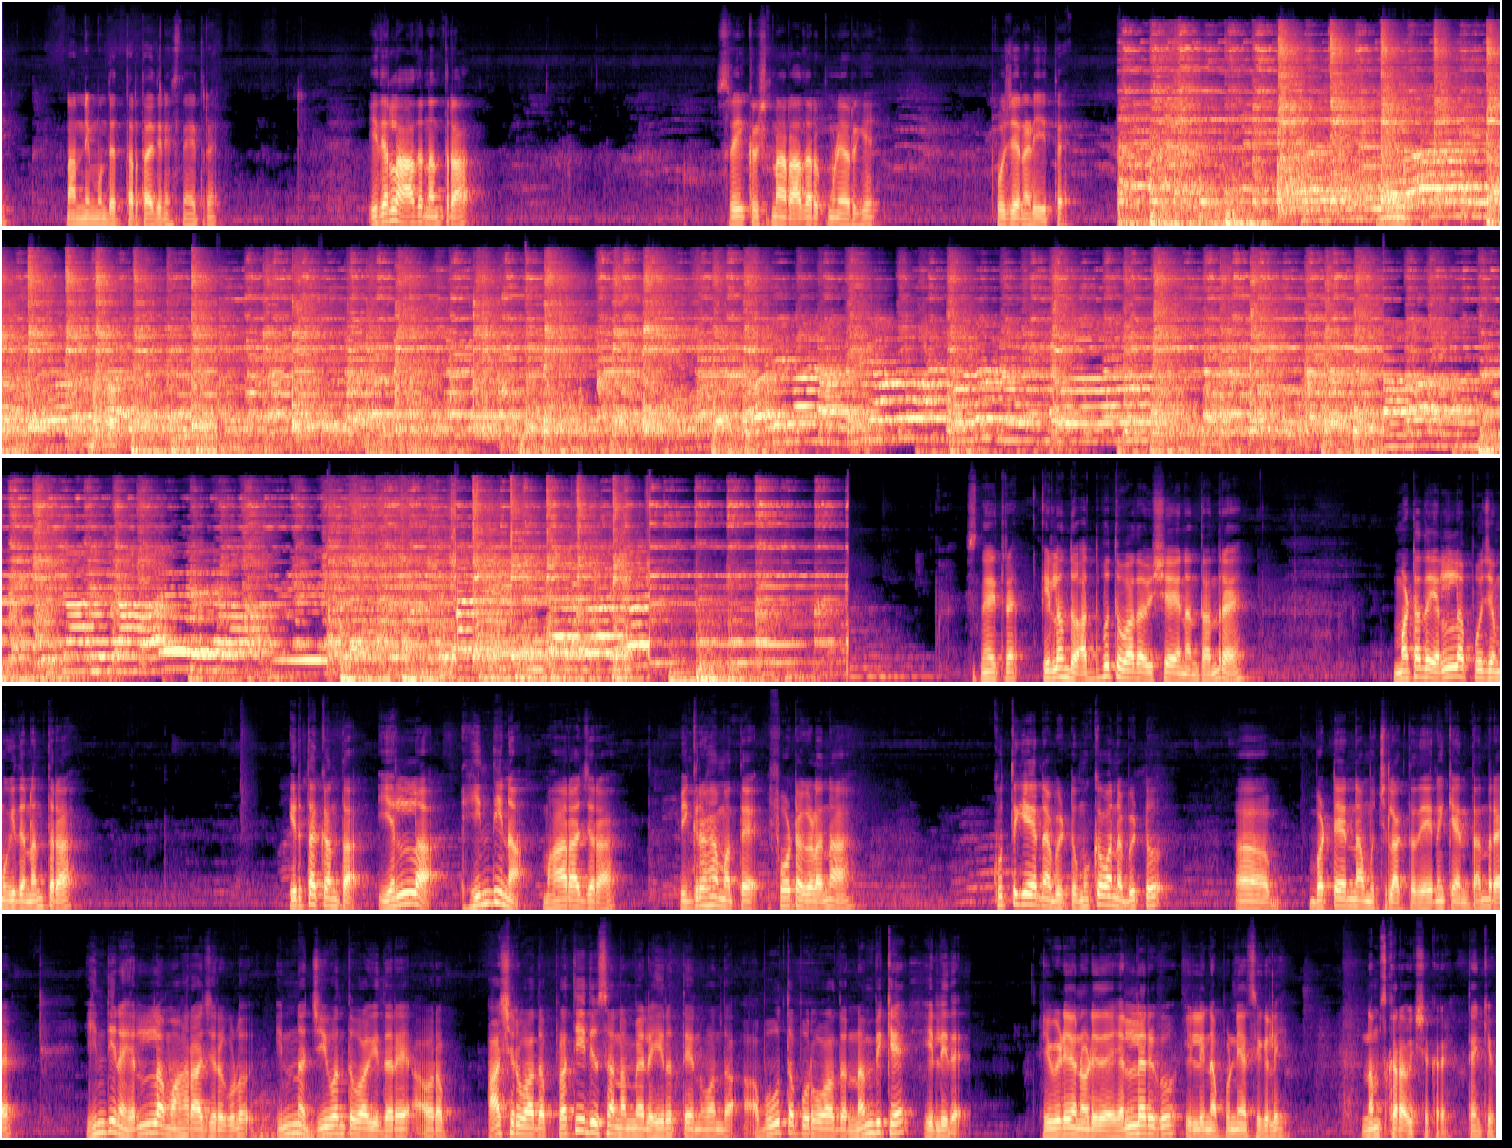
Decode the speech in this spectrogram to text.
ನಾನು ನಿಮ್ಮ ಮುಂದೆ ತರ್ತಾ ಇದ್ದೀನಿ ಸ್ನೇಹಿತರೆ. ಇದೆಲ್ಲ ಆದ ನಂತರ ಶ್ರೀಕೃಷ್ಣ ರಾಧಾ ರುಕ್ಮಿಣಿ ಅವರಿಗೆ ಪೂಜೆ ನಡೆಯುತ್ತೆ. ಸ್ನೇಹಿತರೆ, ಇಲ್ಲೊಂದು ಅದ್ಭುತವಾದ ವಿಷಯ ಏನಂತಂದರೆ, ಮಠದ ಎಲ್ಲ ಪೂಜೆ ಮುಗಿದ ನಂತರ ಇರ್ತಕ್ಕಂಥ ಎಲ್ಲ ಹಿಂದಿನ ಮಹಾರಾಜರ ವಿಗ್ರಹ ಮತ್ತು ಫೋಟೋಗಳನ್ನು ಕುತ್ತಿಗೆಯನ್ನು ಬಿಟ್ಟು, ಮುಖವನ್ನು ಬಿಟ್ಟು ಬಟ್ಟೆಯನ್ನು ಮುಚ್ಚಲಾಗ್ತದೆ. ಏನಕ್ಕೆ ಅಂತಂದರೆ, ಹಿಂದಿನ ಎಲ್ಲ ಮಹಾರಾಜರುಗಳು ಇನ್ನೂ ಜೀವಂತವಾಗಿದ್ದಾರೆ ಅವರ ಆಶೀರ್ವಾದ ಪ್ರತಿ ದಿವಸ ನಮ್ಮ ಮೇಲೆ ಇರುತ್ತೆ ಅನ್ನುವ ಒಂದು ಅಭೂತಪೂರ್ವವಾದ ನಂಬಿಕೆ ಇಲ್ಲಿದೆ. ಈ ವಿಡಿಯೋ ನೋಡಿದ ಎಲ್ಲರಿಗೂ ಇಲ್ಲಿನ ಪುಣ್ಯ ಸಿಗಲಿ. ನಮಸ್ಕಾರ ವೀಕ್ಷಕರೇ. Thank you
